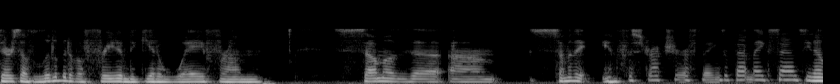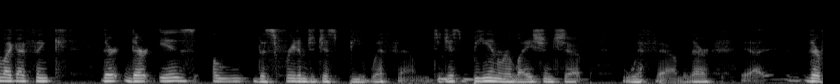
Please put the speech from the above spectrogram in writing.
there's a little bit of a freedom to get away from some of the um, some of the infrastructure of things, if that makes sense. You know, like I think there there is a, this freedom to just be with them, to just be in relationship with them. There, there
